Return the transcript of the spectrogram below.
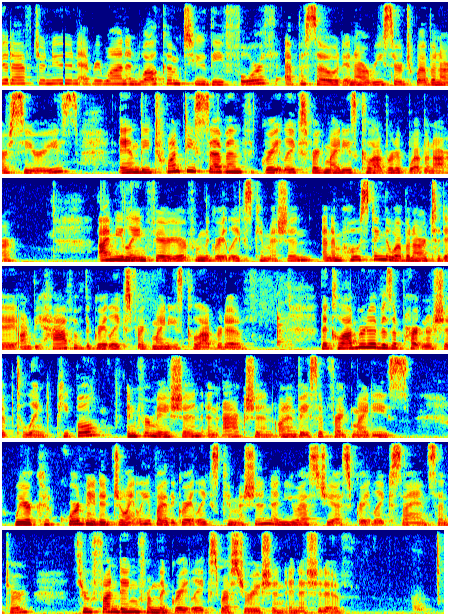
Good afternoon, everyone, and welcome to the fourth episode in our research webinar series and the 27th Great Lakes Phragmites Collaborative webinar. I'm Elaine Ferrier from the Great Lakes Commission, and I'm hosting the webinar today on behalf of the Great Lakes Phragmites Collaborative. The collaborative is a partnership to link people, information, and action on invasive Phragmites. We are co coordinated jointly by the Great Lakes Commission and USGS Great Lakes Science Center through funding from the Great Lakes Restoration Initiative.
